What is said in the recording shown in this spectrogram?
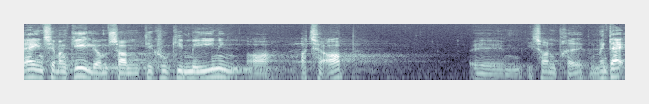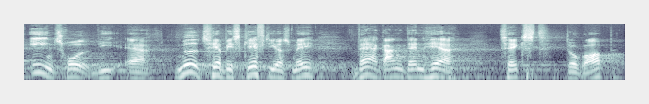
dagens evangelium, som det kunne give mening at, at tage op øh, i sådan en prædiken. Men der er en tråd, vi er nødt til at beskæftige os med, hver gang den her tekst dukker op.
